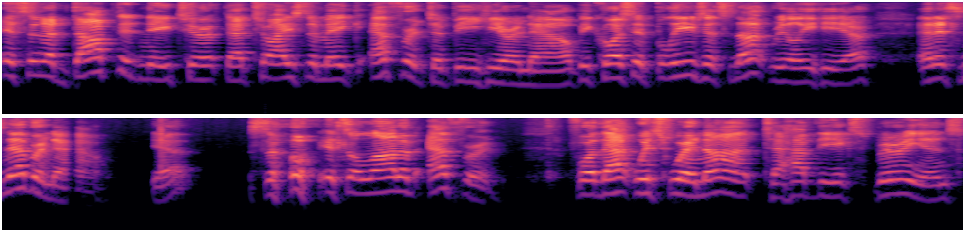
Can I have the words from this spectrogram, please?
It's an adopted nature that tries to make effort to be here now because it believes it's not really here and it's never now, yeah? So it's a lot of effort for that which we're not to have the experience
